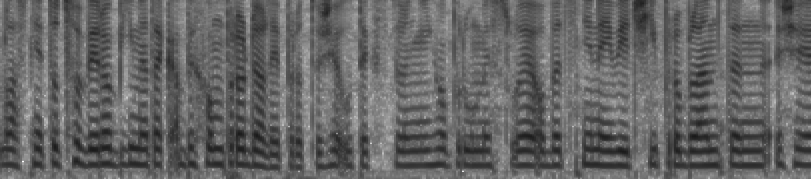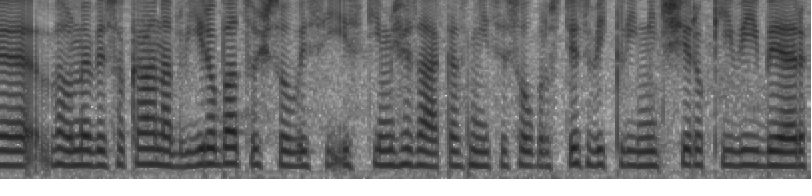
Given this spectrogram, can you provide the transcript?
Vlastně to, co vyrobíme, tak abychom prodali, protože u textilního průmyslu je obecně největší problém ten, že velmi vysoká nadvýroba, což souvisí i s tím, že zákazníci jsou prostě zvyklí mít široký výběr,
